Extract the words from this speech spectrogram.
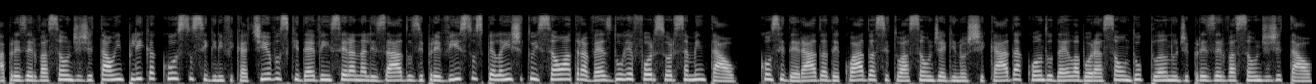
A preservação digital implica custos significativos que devem ser analisados e previstos pela instituição através do reforço orçamental considerado adequado à situação diagnosticada quando da elaboração do plano de preservação digital.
